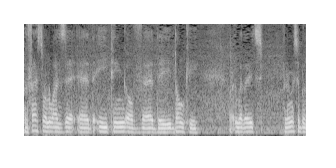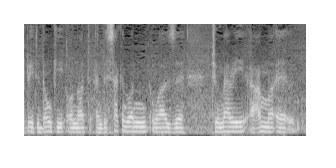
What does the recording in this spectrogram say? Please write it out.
The first one was uh, the eating of uh, the donkey, whether it's permissible to eat a donkey or not. And the second one was uh, to marry amma, uh,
